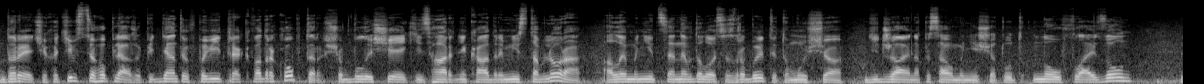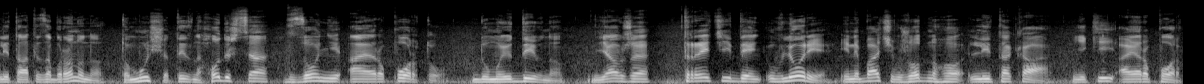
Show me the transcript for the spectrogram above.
До речі, хотів з цього пляжу підняти в повітря квадрокоптер, щоб були ще якісь гарні кадри міста Вльора, але мені це не вдалося зробити, тому що DJI написав мені, що тут no-fly zone, літати заборонено, тому що ти знаходишся в зоні аеропорту. Думаю, дивно. Я вже третій день у Вльорі і не бачив жодного літака. Який аеропорт?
